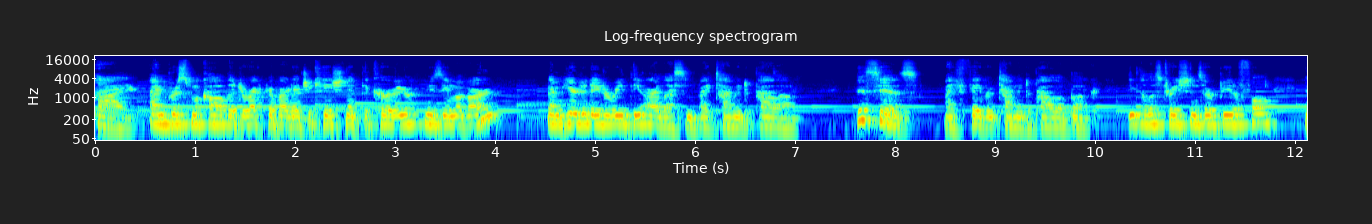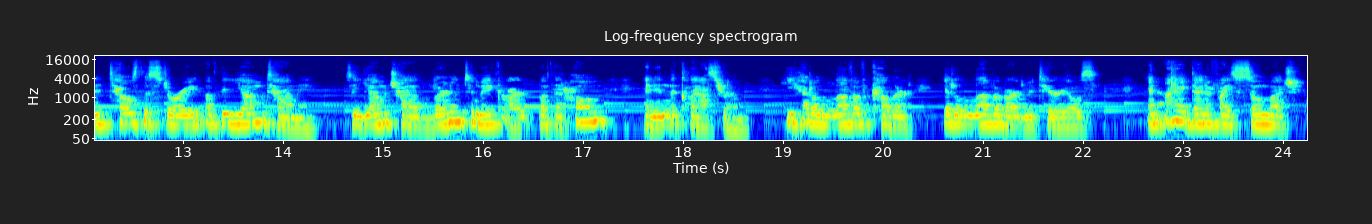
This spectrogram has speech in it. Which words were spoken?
Hi, I'm Bruce McColl, the Director of Art Education at the Currier Museum of Art, and I'm here today to read the art lesson by Tomie dePaola. This is my favorite Tomie dePaola book. The illustrations are beautiful, and it tells the story of the young Tommy. It's a young child learning to make art both at home and in the classroom. He had a love of color, he had a love of art materials, and I identify so much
